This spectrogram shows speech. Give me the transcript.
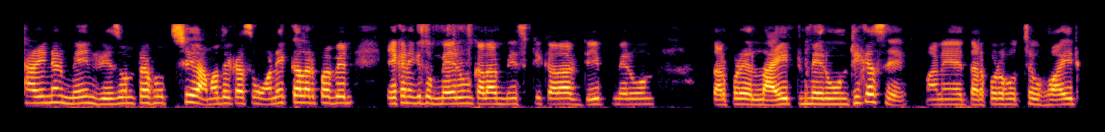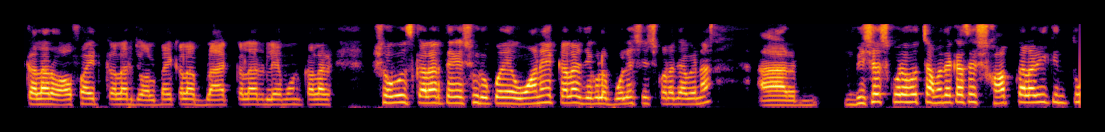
শাড়ি নেওয়ার মেইন রিজনটা হচ্ছে আমাদের কাছে অনেক কালার পাবেন। এখানে কিন্তু মেরুন কালার মিষ্টি কালার ডিপ মেরুন তারপরে লাইট মেরুন ঠিক আছে? মানে তারপরে হচ্ছে white colour off white colour জলপাই colour black colour lemon colour সবুজ কালার থেকে শুরু করে অনেক কালার যেগুলো বলে শেষ করা যাবে না। আর বিশেষ করে হচ্ছে আমাদের কাছে সব কালারই কিন্তু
